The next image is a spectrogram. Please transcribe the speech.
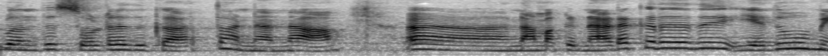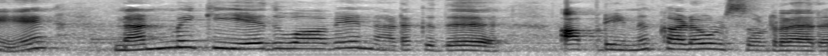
வந்து சொல்கிறதுக்கு அர்த்தம் என்னென்னா நமக்கு நடக்கிறது எதுவுமே நன்மைக்கு ஏதுவாகவே நடக்குது அப்படின்னு கடவுள் சொல்கிறாரு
